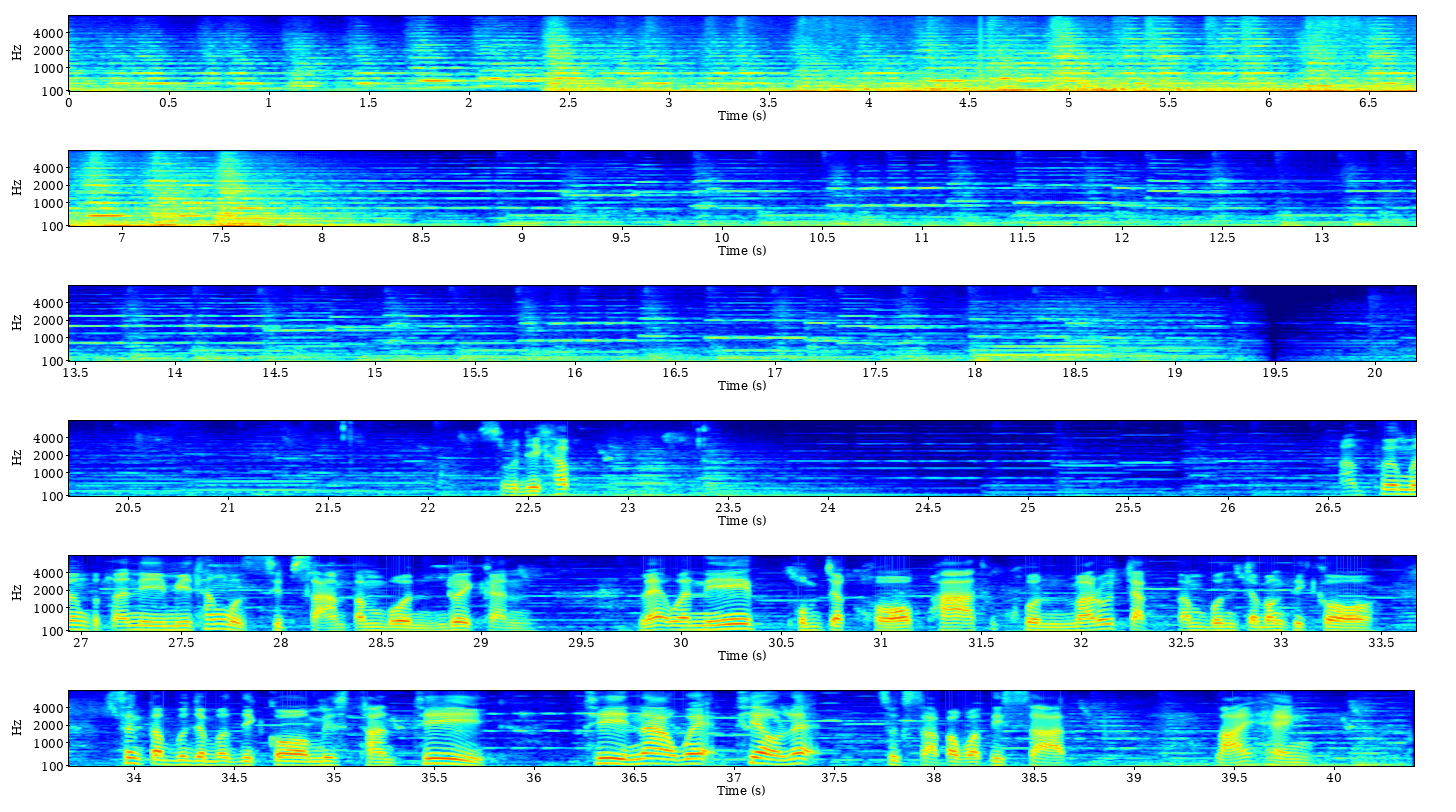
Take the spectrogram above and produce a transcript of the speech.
สวัสดีครับ อำเภอเมืองปัตตานีมีทั้งหมด 13 ตำบลด้วยกัน และวันนี้ผมจะขอพาทุกคนมารู้จักตำบลจบังติกอ ซึ่งตำบลจบังติกอมีสถานที่ที่น่าแวะเที่ยวและศึกษาประวัติศาสตร์ หลายแห่ง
